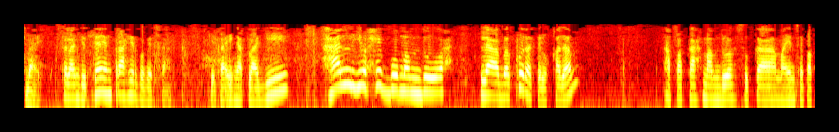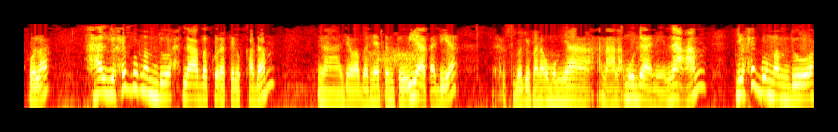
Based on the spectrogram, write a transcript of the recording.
Baik, selanjutnya yang terakhir pemirsa kita ingat lagi hal yuhibbu mamduh la'ba kuratil qadam? Apakah mamduh suka main sepak bola? Hal yuhibbu mamduh la'ba kuratil qadam? Nah jawabannya tentu iya tadi ya. Sebagaimana umumnya anak-anak muda nih. Na'am yuhibbu mamduh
